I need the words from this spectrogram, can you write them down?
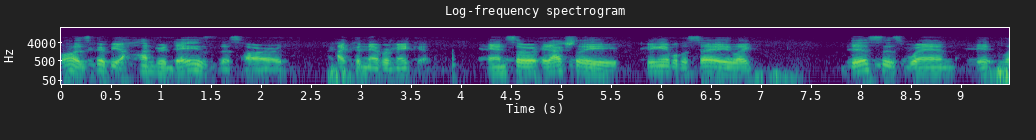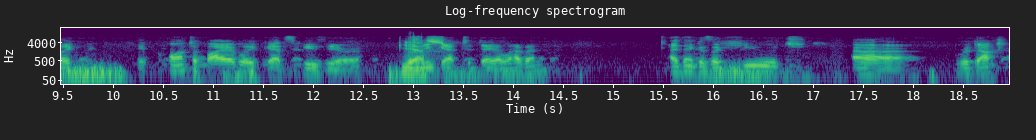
oh, it's going to be a hundred days this hard. I could never make it. And so it actually being able to say like, this is when it like it quantifiably gets easier when you get to day 11, I think is a huge uh, reduction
